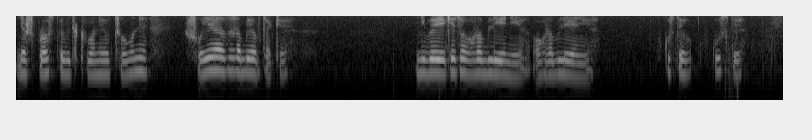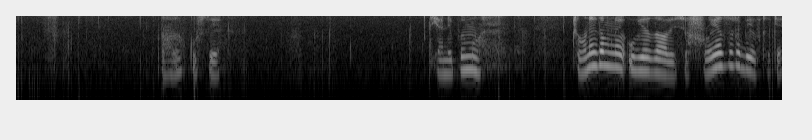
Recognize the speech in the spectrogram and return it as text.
Я ж просто відклонив. Чого вони? Що я зробив таке? Ніби якесь ограблення. Ограблення. В кусти, в кусти. Ага, в кусти. Я не пойму. Чого вони за мною ув'язалися? Що я зробив таке?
